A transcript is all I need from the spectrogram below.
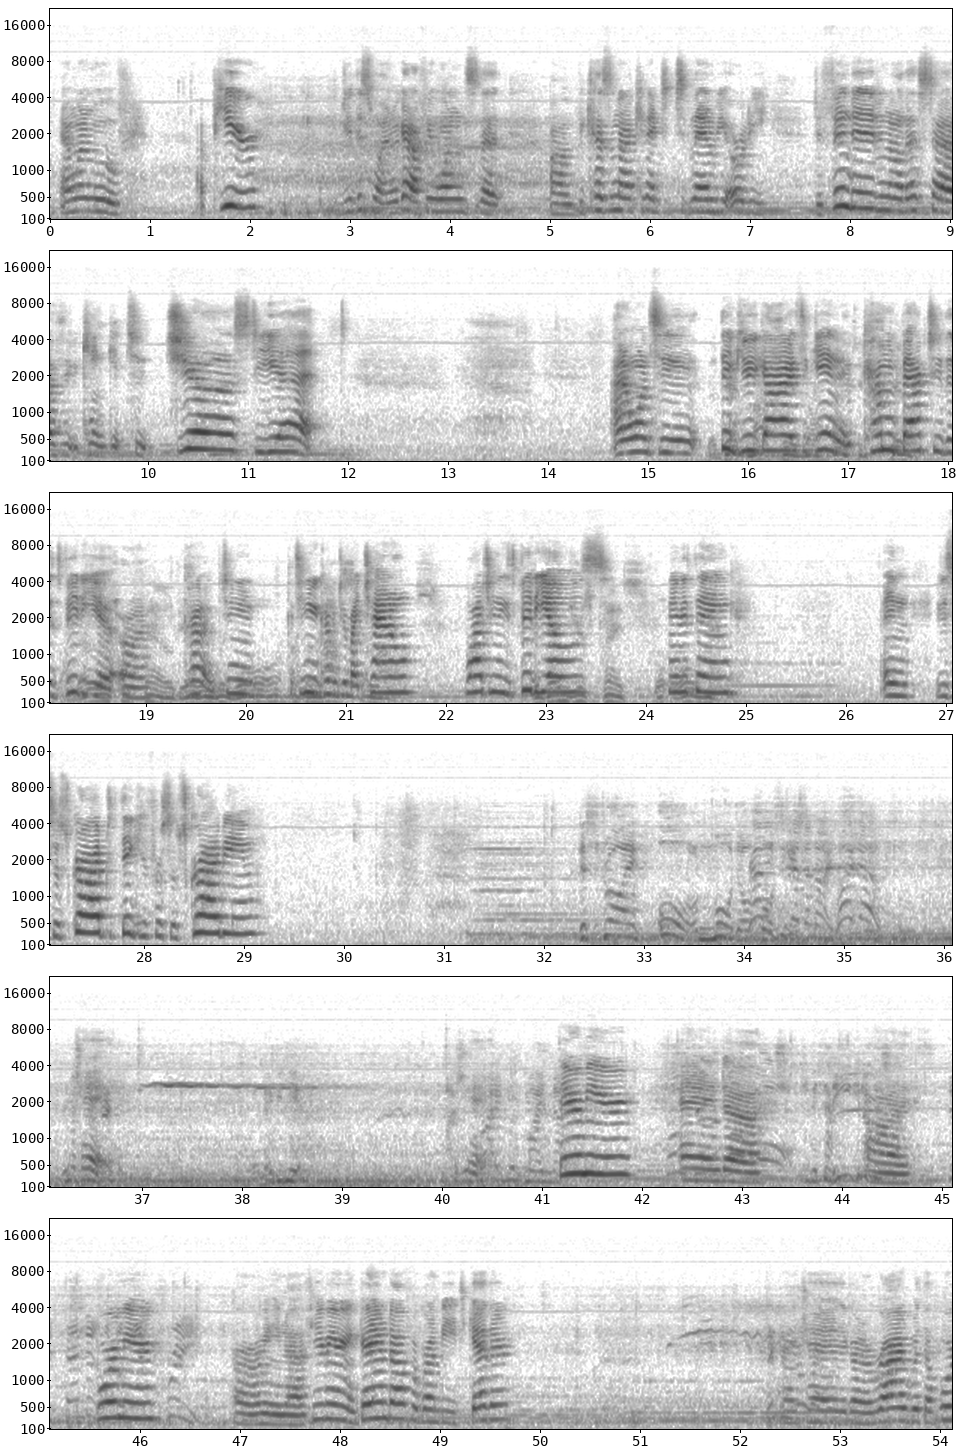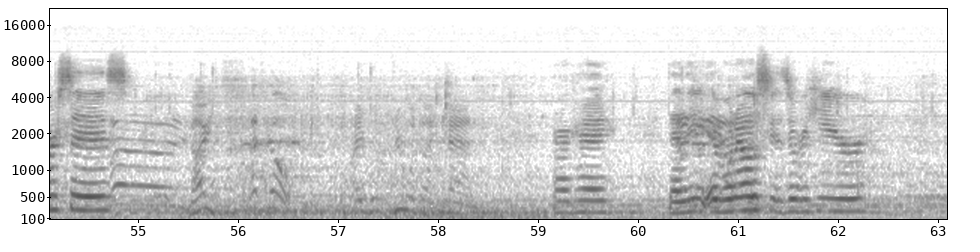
And I'm gonna move up here. Do this one. We got a few ones that, um, because they're not connected to land we already defended and all that stuff, that we can't get to just yet. I don't want to thank you guys again coming back to this video or continue continue coming to my channel, watching these videos, everything. And if you subscribed, thank you for subscribing. Destroy all Mordor forces. Okay. Maybe near. Okay. Ride with my knight. Faramir and uh, uh, Boromir, or I mean, uh, Faramir and Gandalf are going to be together. Okay, they're going to ride with the horses. Okay. Then the, everyone else is over here.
